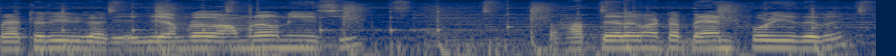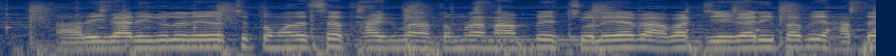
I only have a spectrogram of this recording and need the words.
ব্যাটারির গাড়ি, এই যে আমরা, আমরাও নিয়েছি। তো হাতে এরকম একটা ব্যান্ড পরিয়ে দেবে। আর এই গাড়িগুলোর এ হচ্ছে তোমাদের সাথে থাকবে না। তোমরা নামবে, চলে যাবে, আবার যে গাড়ি পাবে, হাতে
